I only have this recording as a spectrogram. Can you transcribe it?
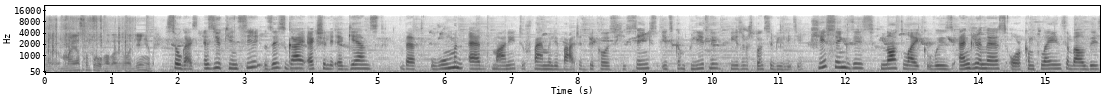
э, моя супруга ложила деньги. So guys, as you can see, this guy actually against that woman add money to family budget because he thinks it's completely his responsibility. He thinks this not like with angriness or complaints about this.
